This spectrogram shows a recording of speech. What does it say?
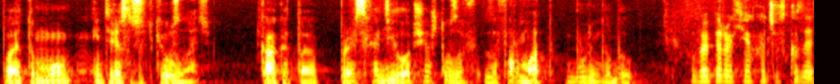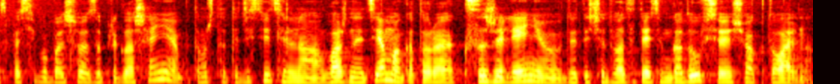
поэтому интересно все-таки узнать, как это происходило вообще, что за, за формат буллинга был. Во-первых, я хочу сказать спасибо большое за приглашение, потому что это действительно важная тема, которая, к сожалению, в 2023 году все еще актуальна.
